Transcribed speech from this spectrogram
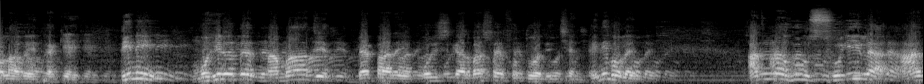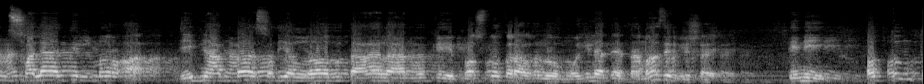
বলা হয়ে থাকে, তিনি মহিলাদের নামাজের ব্যাপারে পরিষ্কার ভাষায় ফতোয়া দিচ্ছেন। তিনি বলেন, আন্নাহু সুইলা আন সালাতিল মারআ। ইবনে আব্বাস রাদিয়াল্লাহু তাআলা আনহুকে প্রশ্ন করা হলো মহিলাদের নামাজের বিষয়ে। তিনি অত্যন্ত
